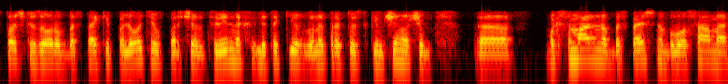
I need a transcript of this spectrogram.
з точки зору безпеки польотів, в чергу цивільних літаків, вони проектують таким чином, щоб е, максимально безпечно було саме е,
